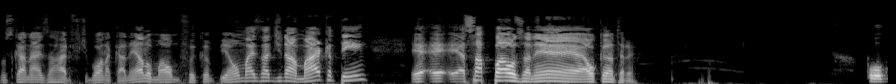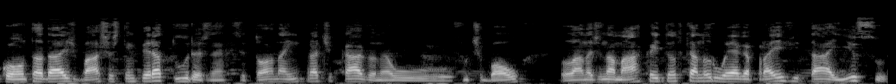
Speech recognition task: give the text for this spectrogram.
Nos canais da Rádio Futebol na Canela, o Malmo foi campeão, mas na Dinamarca tem é, é, é essa pausa, né, Alcântara? Por conta das baixas temperaturas, né? Se torna impraticável, né? O futebol lá na Dinamarca e tanto que a Noruega, para evitar isso,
